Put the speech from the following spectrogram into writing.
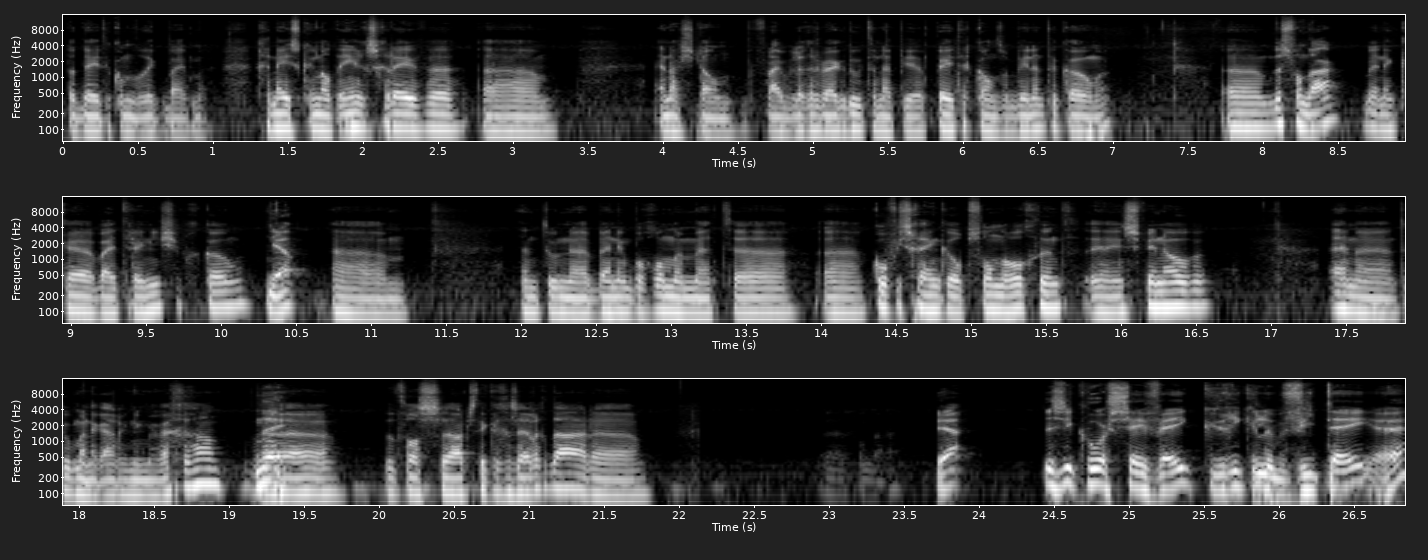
Dat deed ik omdat ik bij mijn geneeskunde had ingeschreven. En als je dan vrijwilligerswerk doet, dan heb je beter kans om binnen te komen. Dus vandaar ben ik bij het traineeship gekomen. Ja. Ehm, en toen ben ik begonnen met eh, koffie schenken op zondagochtend in Svinhoven. En toen ben ik eigenlijk niet meer weggegaan. Nee. Dat was hartstikke gezellig daar. Ja. Dus ik hoor CV, curriculum vitae. Hè?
